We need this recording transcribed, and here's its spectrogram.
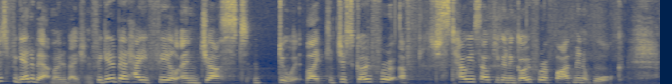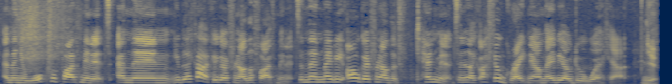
just forget about motivation. Forget about how you feel and just do it. Like, just go for a, just tell yourself you're going to go for a five minute walk. And then you walk for five minutes, and then you'll be like, oh, I could go for another five minutes. And then maybe, oh, I'll go for another 10 minutes. And you're like, I feel great now. Maybe I'll do a workout. Yeah.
